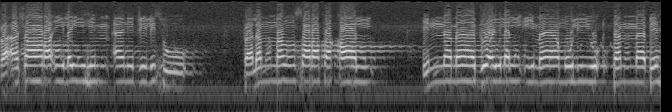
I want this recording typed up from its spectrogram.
فأشار إليهم أن اجلسوا فلما انصرف قال إنما جعل الإمام ليؤتم به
